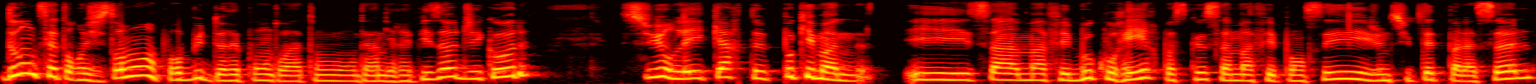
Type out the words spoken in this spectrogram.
Donc, cet enregistrement a pour but de répondre à ton dernier épisode, G-Code, sur les cartes Pokémon. Et ça m'a fait beaucoup rire parce que ça m'a fait penser, et je ne suis peut-être pas la seule,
